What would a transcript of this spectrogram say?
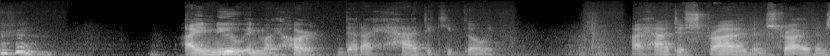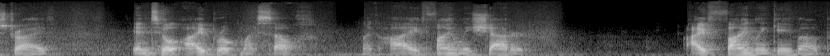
I knew in my heart that I had to keep going. I had to strive and strive and strive until I broke myself. Like I finally shattered. I finally gave up.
